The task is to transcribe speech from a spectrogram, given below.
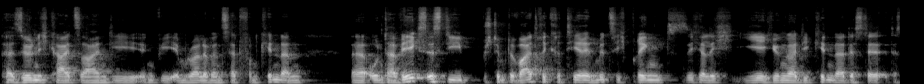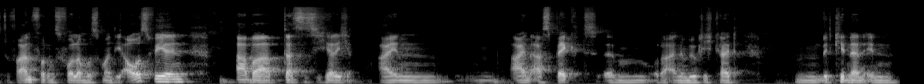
Persönlichkeit sein, die irgendwie im Relevant Set von Kindern äh, unterwegs ist, die bestimmte weitere Kriterien mit sich bringt. Sicherlich, je jünger die Kinder, desto, desto verantwortungsvoller muss man die auswählen. Aber das ist sicherlich ein, ein Aspekt ähm, oder eine Möglichkeit, mit Kindern in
